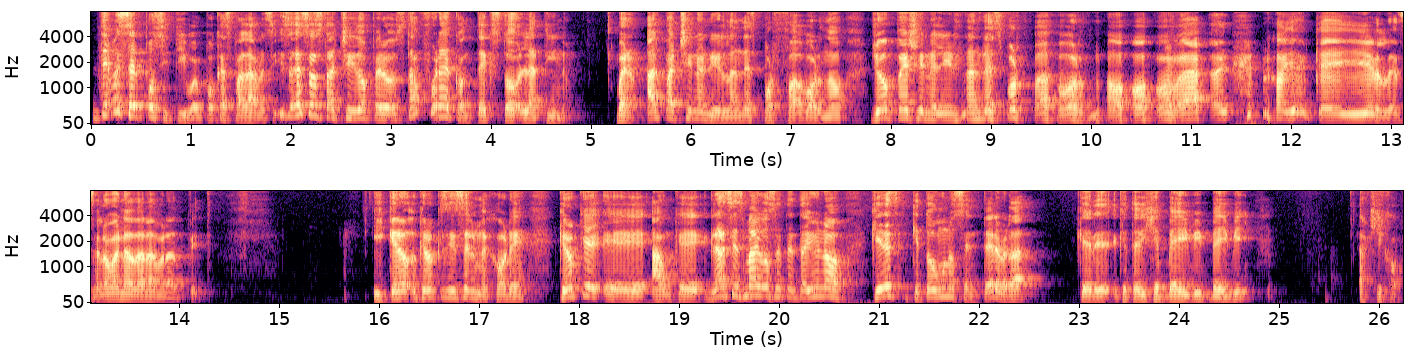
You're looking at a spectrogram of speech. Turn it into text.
debe ser positivo, en pocas palabras. Y eso está chido, pero está fuera de contexto latino. Bueno, Al Pacino en irlandés, por favor, no. Joe Pesci en el irlandés, por favor, no. no hay que irle, se lo van a dar a Brad Pitt. Y creo, creo que sí es el mejor, ¿eh? Creo que, eh, aunque, gracias Mago71, quieres que todo el mundo se entere, ¿verdad? Que, te dije baby, baby. Aquí, hijo,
